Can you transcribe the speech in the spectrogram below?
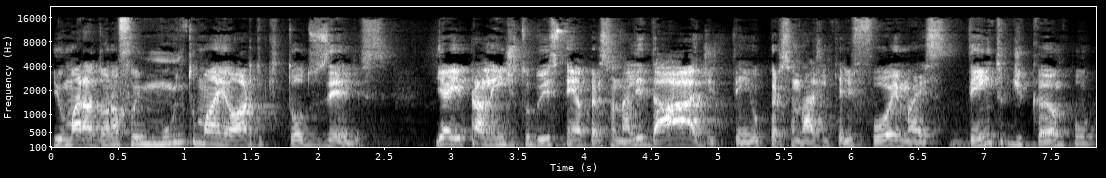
e o Maradona foi muito maior do que todos eles. E aí, para além de tudo isso, tem a personalidade, tem o personagem que ele foi, mas dentro de campo,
